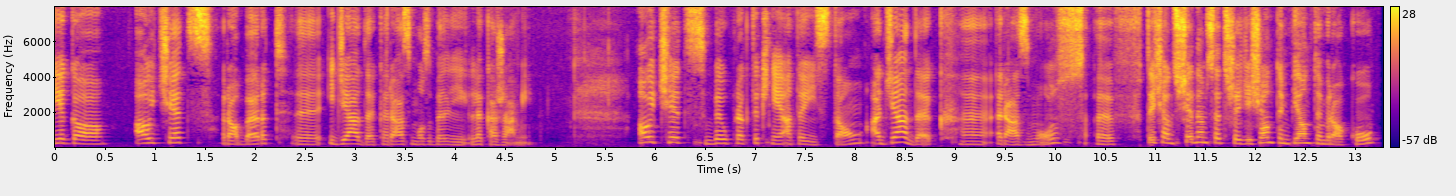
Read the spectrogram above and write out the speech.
Jego Ojciec Robert y, i dziadek Erasmus byli lekarzami. Ojciec był praktycznie ateistą, a dziadek y, Erasmus w 1765 roku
